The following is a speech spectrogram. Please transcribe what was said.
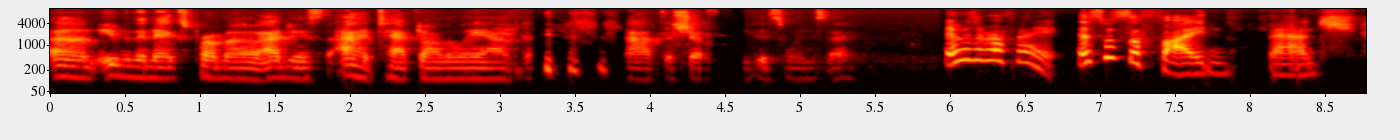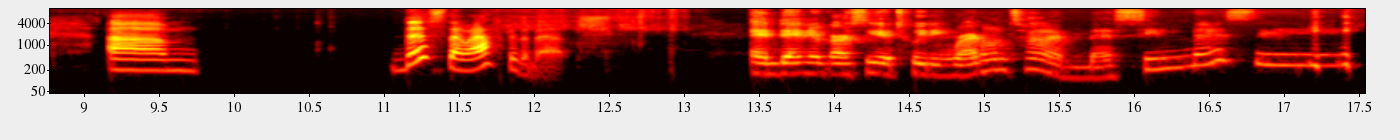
Um, even the next promo, I just I had tapped all the way out. Not the show this Wednesday. It was a rough night. This was a fine match. Um, this though, after the match, And Daniel Garcia tweeting right on time, messy, messy,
